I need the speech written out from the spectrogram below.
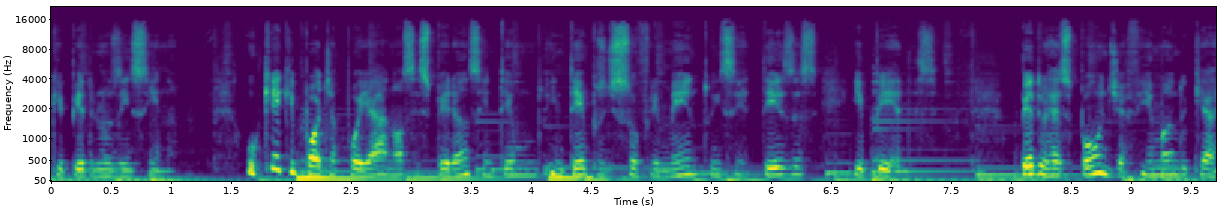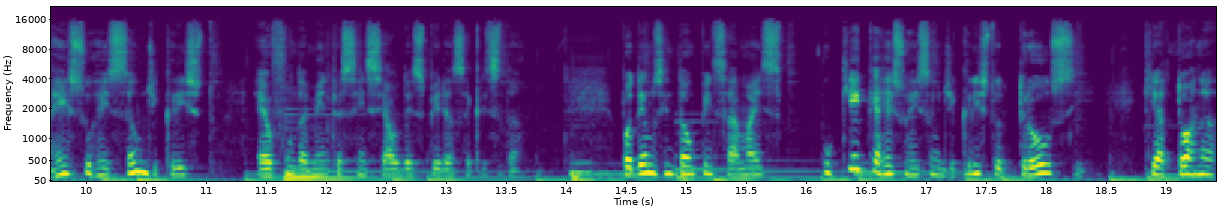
que Pedro nos ensina? O que é que pode apoiar a nossa esperança em, tempos de sofrimento, incertezas e perdas? Pedro responde afirmando que a ressurreição de Cristo é o fundamento essencial da esperança cristã. Podemos então pensar, mas o que é que a ressurreição de Cristo trouxe que a torna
